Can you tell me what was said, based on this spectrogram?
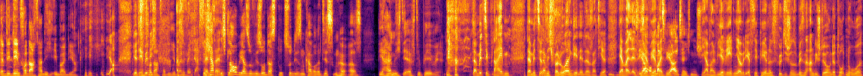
Ja, den Verdacht hatte ich eh bei dir. ja, jetzt Den finde ich, Verdacht hatte ich eh bei also dir. wenn das ich, hab, ich glaube ja sowieso, dass du zu diesen Kabarettisten gehörst, die heimlich die FDP wählen. damit sie bleiben, damit sie uns nicht verloren gehen in der Satire. Ja, weil es ist Ja, ja, auch wir, weißt- materialtechnisch. ja, weil wir reden ja über die FDP und es fühlt sich schon so ein bisschen an wie Störung der Totenruhe.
